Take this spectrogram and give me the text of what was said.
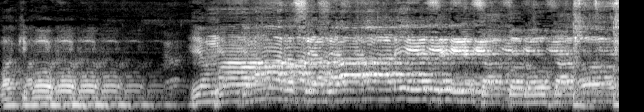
બાકી બોલ. એ માર સે લાડે સે સાપરો સાપો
